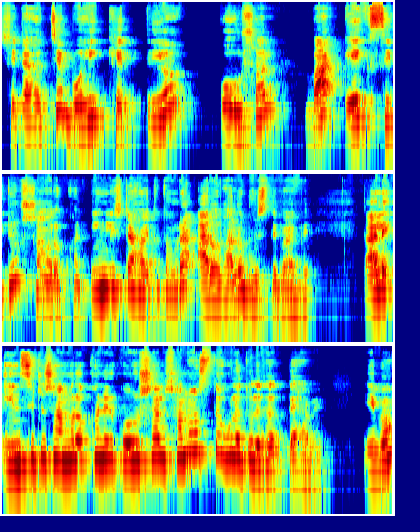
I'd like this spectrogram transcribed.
সেটা হচ্ছে বহিক্ষেত্রীয় কৌশল বা এক্স সিটু সংরক্ষণ। ইংলিশটা হয়তো তোমরা আরও ভালো বুঝতে পারবে। তাহলে ইনসিটু সংরক্ষণের কৌশল সমস্তগুলো তুলে ধরতে হবে এবং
